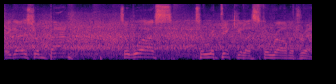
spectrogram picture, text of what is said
He goes from bad to worse to ridiculous for Real Madrid.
